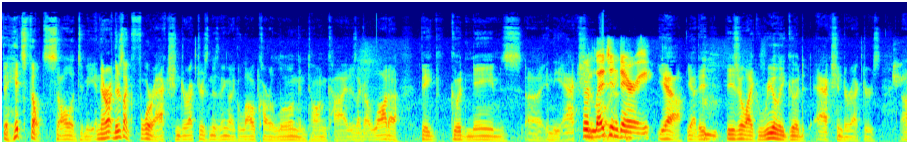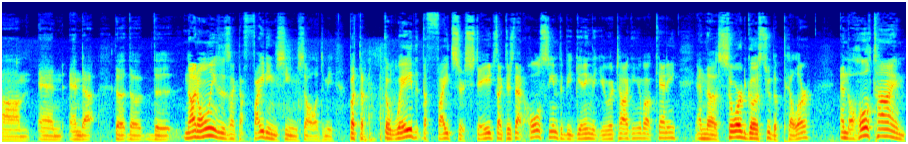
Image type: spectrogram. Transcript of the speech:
the hits felt solid to me, and there are there's like four action directors in this thing, like Lau Kar Lung and Tong Kai. There's like a lot of big good names uh, in the action. They're legendary. Yeah, yeah. They, mm. These are like really good action directors. Um, and and uh, the the the not only does like the fighting seem solid to me, but the the way that the fights are staged. Like there's that whole scene at the beginning that you were talking about, Kenny, and the sword goes through the pillar and the whole time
